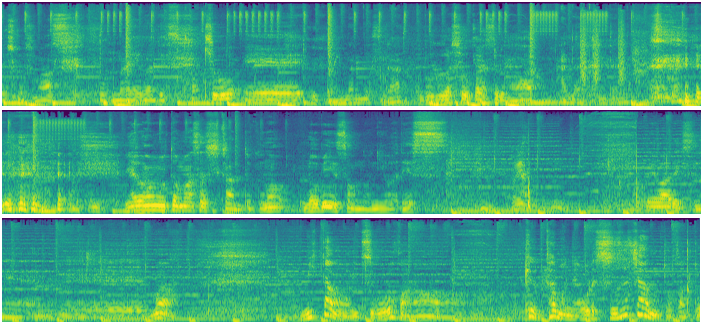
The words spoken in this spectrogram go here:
ろしくお願い。しますどんな映画ですか？今日、えー何ですか？僕が紹介するのは山本昌史監督の「ロビンソンの庭」です。はい、これはですね、えーまあ見たのはいつ頃かな？けど多分ね俺すずちゃんとかと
